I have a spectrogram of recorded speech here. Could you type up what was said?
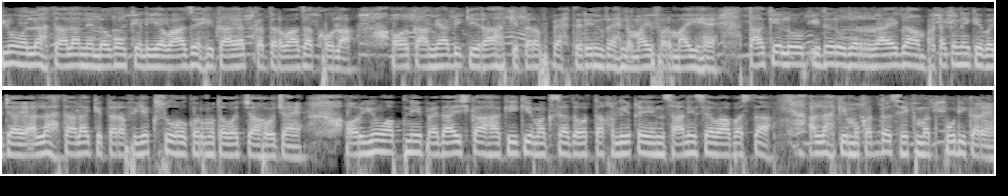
یوں اللہ تعالیٰ نے لوگوں کے لیے واضح ہدایت کا دروازہ کھولا۔ اور کامیابی کی راہ کی طرف بہترین رہنمائی فرمائی ہے تاکہ لوگ ادھر ادھر رائے گاہ بھٹکنے کے بجائے اللہ تعالیٰ کی طرف یکسو ہو کر متوجہ ہو جائیں اور یوں اپنی پیدائش کا حقیقی مقصد اور تخلیق انسانی سے وابستہ اللہ کی مقدس حکمت پوری کریں۔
